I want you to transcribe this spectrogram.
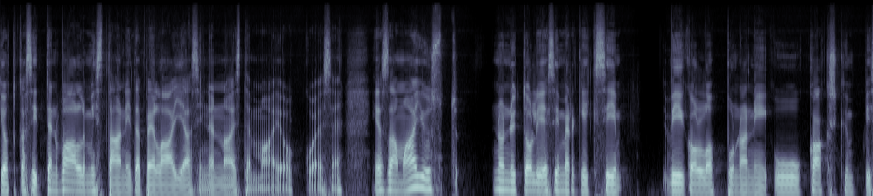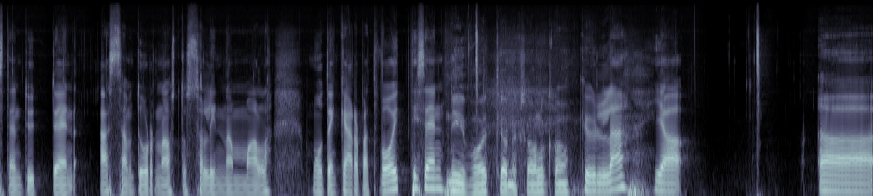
jotka sitten valmistaa niitä pelaajia sinne naisten maajoukkueeseen. Ja sama just No nyt oli esimerkiksi viikonloppuna niin U20 tyttöjen SM-turnaus tuossa Linnanmaalla. Muuten kärpät voitti sen. Niin voitti, onneksi olkoon. Kyllä, ja ää,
